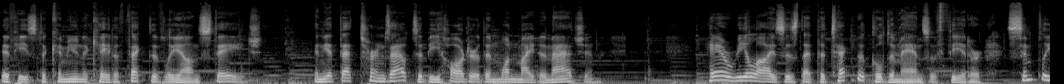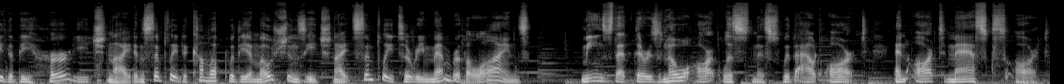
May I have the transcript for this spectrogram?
if he's to communicate effectively on stage. And yet that turns out to be harder than one might imagine. Hare realizes that the technical demands of theater, simply to be heard each night and simply to come up with the emotions each night, simply to remember the lines, means that there is no artlessness without art, and art masks art.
